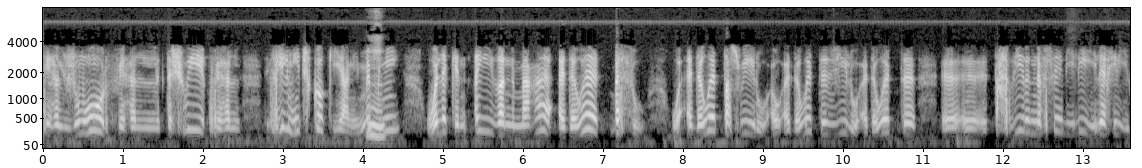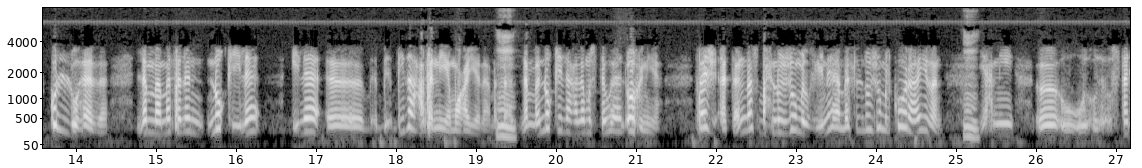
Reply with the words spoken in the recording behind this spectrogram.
فيها الجمهور فيها التشويق فيها فيلم هيتشكوكي يعني مبني ولكن أيضا مع أدوات بثه وأدوات تصويره أو أدوات تسجيله أدوات آه، آه، التحضير النفساني ليه إلى آخره. كل هذا لما مثلا نقل إلى آه، بضاعة فنية معينة مثلا. لما نقل على مستوى الأغنية فجأة نصبح نجوم الغناء مثل نجوم الكورة أيضا مم. يعني آه، ستار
